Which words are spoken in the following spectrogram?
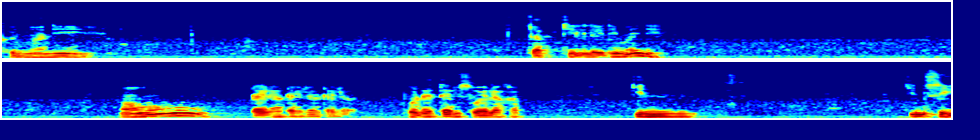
ขึ้นมานี่ จับกินเลยดีไหมนี่อ๋อได้แล้วได้แล้วได้แล้วผลได้แต้มสวยแล้วครับ กิน กินสี่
